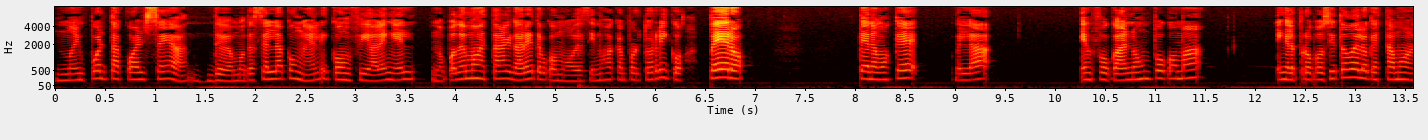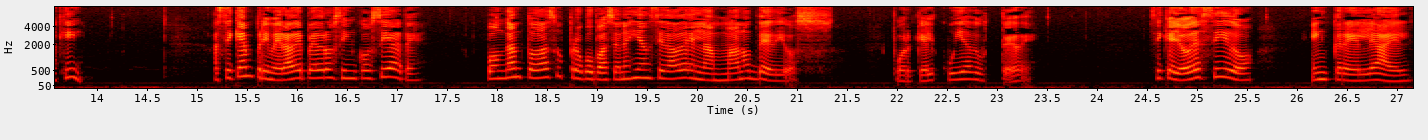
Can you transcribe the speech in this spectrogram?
no importa cuál sea, debemos de hacerla con Él y confiar en Él. No podemos estar al garete, como decimos acá en Puerto Rico, pero tenemos que, ¿verdad? Enfocarnos un poco más en el propósito de lo que estamos aquí. Así que en Primera de Pedro 5.7, pongan todas sus preocupaciones y ansiedades en las manos de Dios porque Él cuida de ustedes. Así que yo decido en creerle a Él.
